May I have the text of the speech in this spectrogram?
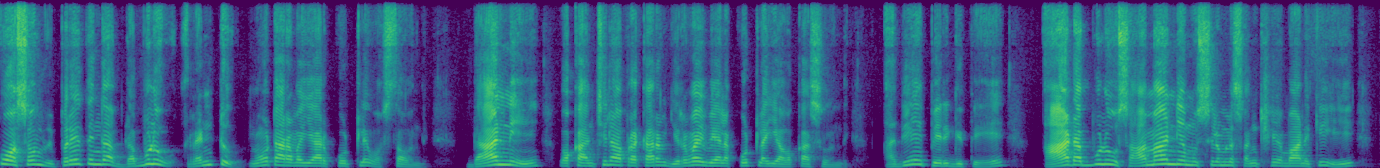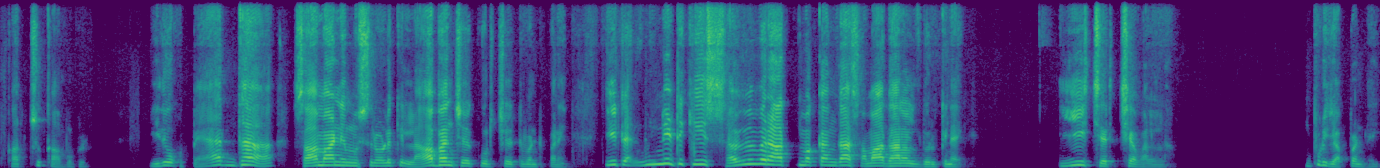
కోసం విపరీతంగా డబ్బులు రెంట్ నూట అరవై ఆరు కోట్లే వస్తూ ఉంది. దాన్ని ఒక అంచనా ప్రకారం ఇరవై వేల కోట్లు అయ్యే అవకాశం ఉంది. అదే పెరిగితే ఆ డబ్బులు సామాన్య ముస్లింల సంక్షేమానికి ఖర్చు కాబోదు ఇది ఒక పెద్ద సామాన్య ముస్లింలకి లాభం చేకూర్చేటువంటి పని. వీటన్నిటికీ సవివరాత్మకంగా సమాధానాలు దొరికినాయి. ఈ చర్చ వలన. ఇప్పుడు చెప్పండి.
